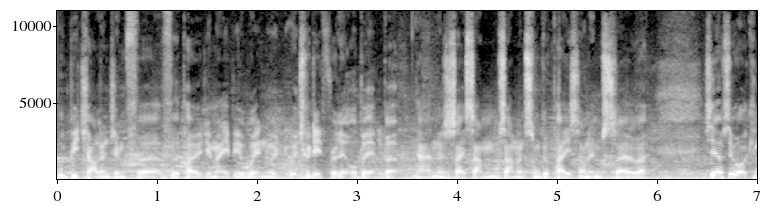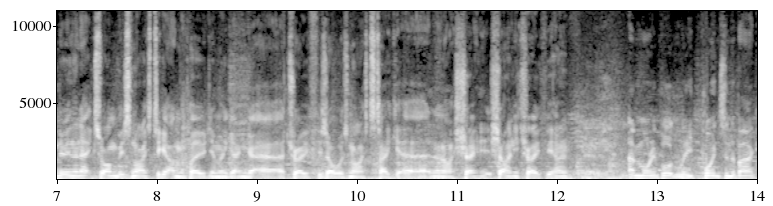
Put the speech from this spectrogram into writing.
would be challenging for, for the podium, maybe a win, which we did for a little bit. But um, as I say, Sam, Sam had some good pace on him, so uh, yeah, I'll see what I can do in the next one. But it's nice to get on the podium again, get a, a trophy. It's always nice to take a, a nice shiny, shiny trophy home. And more importantly, points in the bag.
